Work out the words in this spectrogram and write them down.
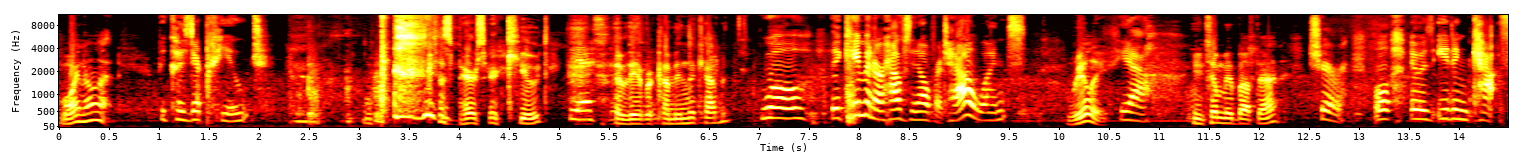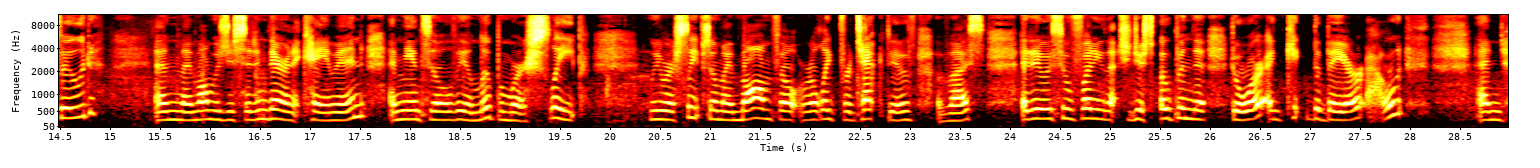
Why not? because they're cute. Because bears are cute. Yes. Have they ever come in the cabin? Well, they came in our house in El Portal once. Really? Yeah, Can you tell me about that? Sure. Well, it was eating cat food, and my mom was just sitting there, and it came in, and me and Sylvie and Lupin were asleep. We were asleep, so my mom felt really protective of us, and it was so funny that she just opened the door and kicked the bear out. And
